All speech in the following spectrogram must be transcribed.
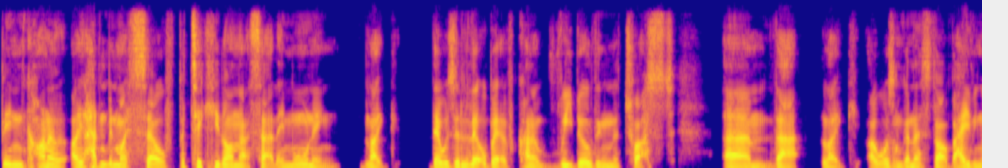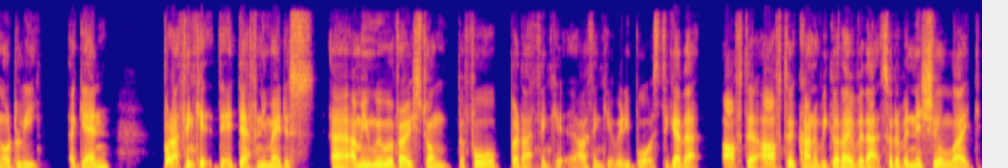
been kind of, I hadn't been myself, particularly on that Saturday morning. Like there was a little bit of kind of rebuilding the trust um, that like I wasn't going to start behaving oddly again. But I think it, it definitely made us. Uh, I mean, we were very strong before, but I think it, I think it really brought us together after after kind of we got over that sort of initial like,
